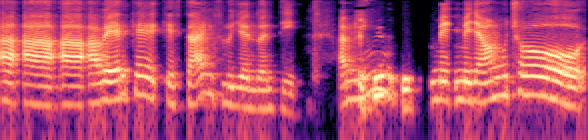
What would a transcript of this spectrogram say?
a, ver que, está influyendo en ti. A mí me, llama mucho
